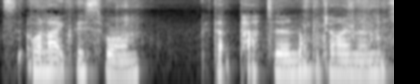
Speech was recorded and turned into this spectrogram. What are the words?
So I like this one with that pattern, the diamonds.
